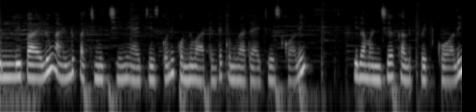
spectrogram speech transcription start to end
ఉల్లిపాయలు అండ్ పచ్చిమిర్చిని యాడ్ చేసుకొని కొన్ని వాటర్ అంటే కొన్ని వాటర్ యాడ్ చేసుకోవాలి. ఇలా మంచిగా కలిపి పెట్టుకోవాలి.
